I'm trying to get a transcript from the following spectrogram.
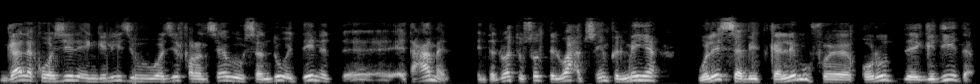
جالك وزير إنجليزي ووزير فرنساوي وصندوق الدين آه، اتعمل. أنت دلوقتي وصلت ل 91% ولسه بيتكلموا في قروض جديدة.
